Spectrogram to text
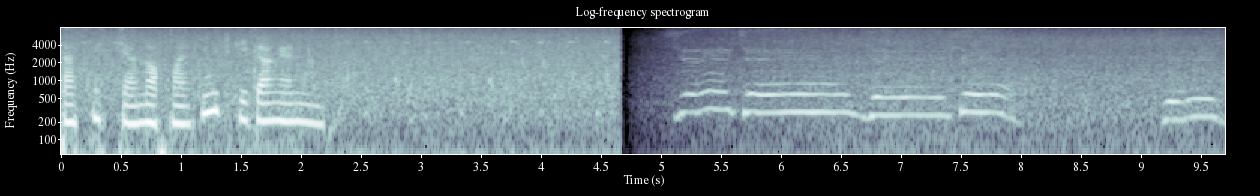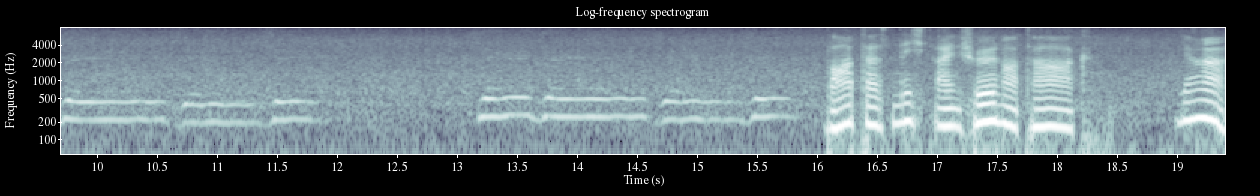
Das ist ja noch mal gut gegangen. Yeah, yeah, yeah, yeah. Yeah, yeah, yeah, yeah. Yeah, yeah, yeah, yeah. War das nicht ein schöner Tag? Ja,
